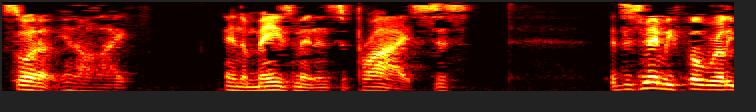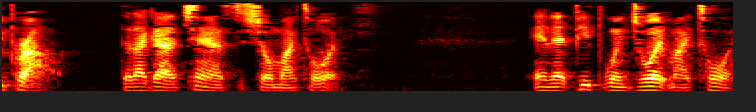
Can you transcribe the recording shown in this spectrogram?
sort of, you know, like in amazement and surprise. Just it just made me feel really proud that I got a chance to show my toy, and that people enjoyed my toy,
